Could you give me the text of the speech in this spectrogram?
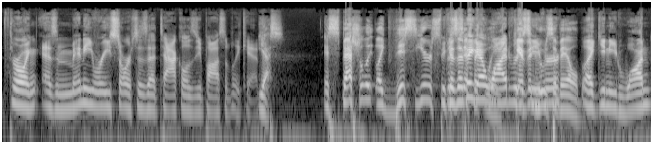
throwing as many resources at tackle as you possibly can. Yes. Especially like this year because I think at wide receiver, given who's available. like you need one,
